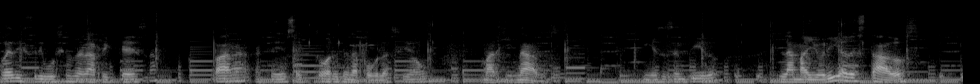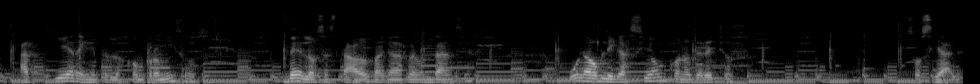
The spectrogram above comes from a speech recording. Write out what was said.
redistribución de la riqueza para aquellos sectores de la población marginados. En ese sentido, la mayoría de estados adquieren entre los compromisos de los estados, valga la redundancia, una obligación con los derechos sociales.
